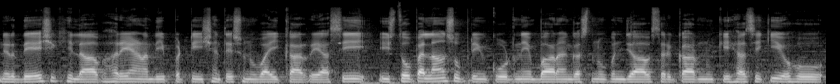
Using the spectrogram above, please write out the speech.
ਨਿਰਦੇਸ਼ ਖਿਲਾਫ ਹਰਿਆਣਾ ਦੀ ਪਟੀਸ਼ਨ ਤੇ ਸੁਣਵਾਈ ਕਰ ਰਿਹਾ ਸੀ। ਇਸ ਤੋਂ ਪਹਿਲਾਂ ਸੁਪਰੀਮ ਕੋਰਟ ਨੇ 12 ਅਗਸਤ ਨੂੰ ਪੰਜਾਬ ਸਰਕਾਰ ਨੂੰ ਕਿਹਾ ਸੀ ਕਿ ਉਹ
